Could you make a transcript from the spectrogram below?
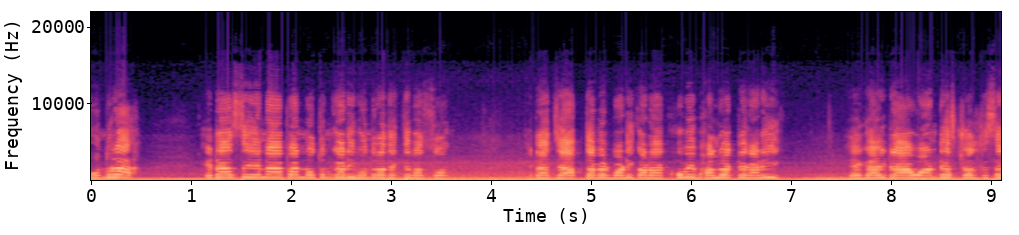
বন্ধুরা এটা হচ্ছে না আপনার নতুন গাড়ি বন্ধুরা দেখতে পাচ্ছ। এটা হচ্ছে আপতাপের বডি করা, খুবই ভালো একটা গাড়ি। এই গাড়িটা ওয়ান টেস্ট চলতেছে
